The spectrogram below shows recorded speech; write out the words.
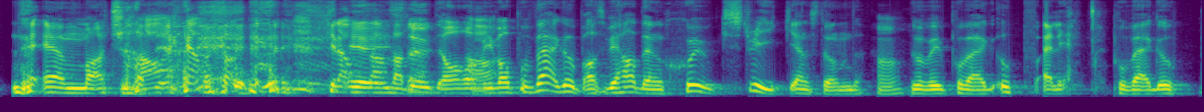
en match. Ja, Hade kraftsamlade. slut, ja, Ja. vi var på väg upp. Alltså vi hade en sjuk streak en stund. Ja. Då var vi på väg upp. Eller på väg upp.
